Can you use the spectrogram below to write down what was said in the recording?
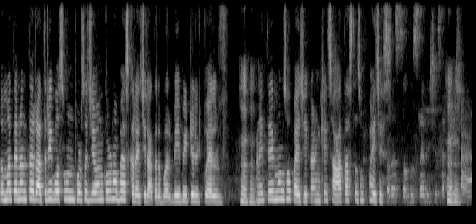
तर मग त्यानंतर रात्री बसून थोडंसं जेवण करून अभ्यास करायची रात्रभर बेबी टिल ट्वेल्व आणि ते मग झोपायची कारण की सहा तास तर झोप पाहिजेच दुसऱ्या दिवशी सकाळी शाळा.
